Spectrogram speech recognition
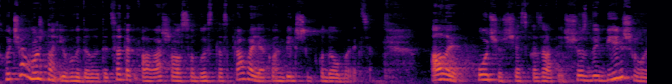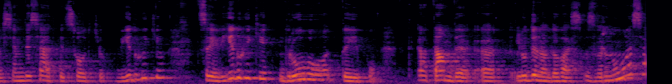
Хоча можна і видалити, це така ваша особиста справа, як вам більше подобається. Але хочу ще сказати, що здебільшого 70% відгуків це відгуки другого типу. Там, де е, людина до вас звернулася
